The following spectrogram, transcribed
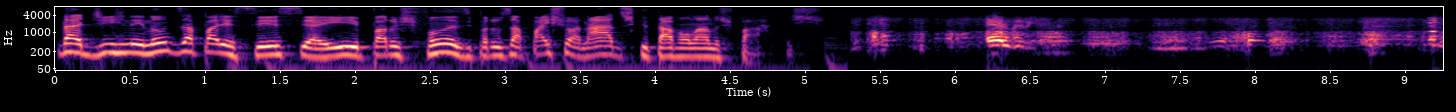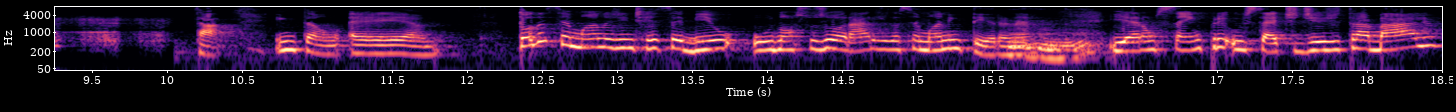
da Disney não desaparecesse aí para os fãs e para os apaixonados que estavam lá nos parques. Tá, então, é, toda semana a gente recebia os nossos horários da semana inteira, né? E eram sempre os sete dias de trabalho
